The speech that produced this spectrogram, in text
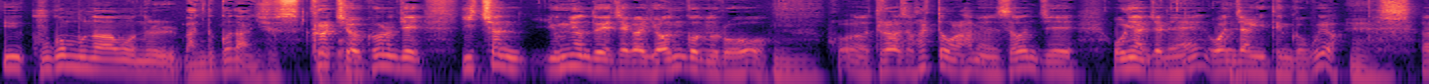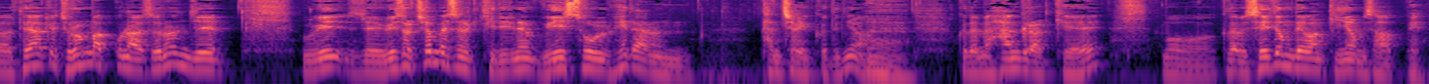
이 국어문화원을 만든 건 아니셨어요? 그렇죠. 그거는 이제 2006년도에 제가 연곤으로 음. 어, 들어가서 활동을 하면서 이제 5년 전에 원장이 된 거고요. 예. 어, 대학교 졸업 맞고 나서는 이제 외, 이제 외설 체험에서 기리는 외솔회라는 단체가 있거든요. 네. 그다음에 한글학회, 뭐 그다음에 세종대왕 기념사업회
